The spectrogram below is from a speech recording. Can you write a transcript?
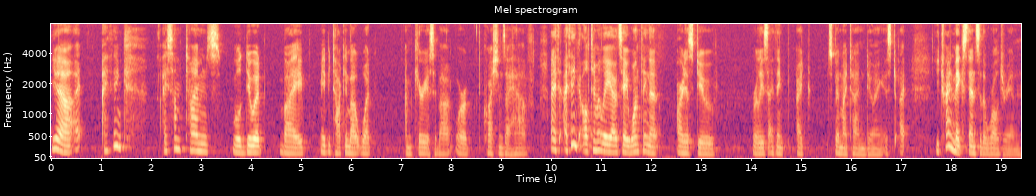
yeah, I, I think I sometimes will do it by maybe talking about what I'm curious about or questions I have. I, th- I think ultimately I would say one thing that artists do, or at least I think I spend my time doing, is to, I, you try and make sense of the world you're in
